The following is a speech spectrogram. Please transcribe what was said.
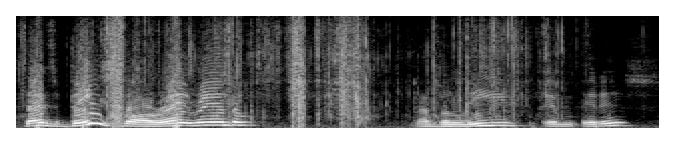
That's baseball, right, Randall? I believe it is.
